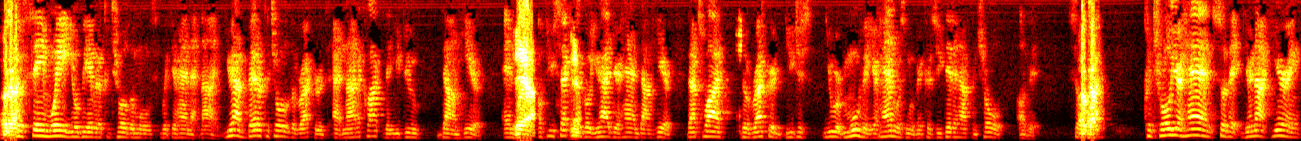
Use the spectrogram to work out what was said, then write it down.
Okay. The same way you'll be able to control the moves with your hand at nine. You have better control of the records at nine o'clock than you do down here. And Yeah. a few seconds Yeah. ago, you had your hand down here. That's why the record you just you were moving. Your hand was moving because you didn't have control of it. So Okay. control your hand so that you're not hearing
